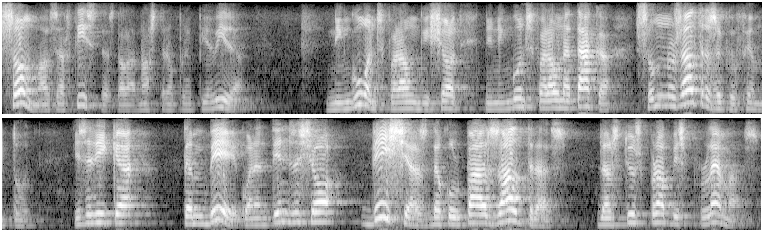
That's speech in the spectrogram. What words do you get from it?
Som els artistes de la nostra pròpia vida. Ningú ens farà un guixot, ni ningú ens farà una taca, som nosaltres els que ho fem tot. És a dir, que també, quan entens això, deixes de culpar els altres dels teus propis problemes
